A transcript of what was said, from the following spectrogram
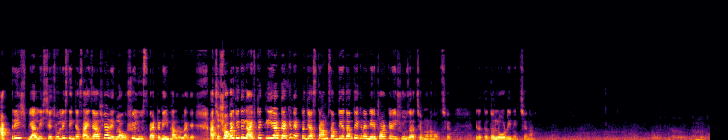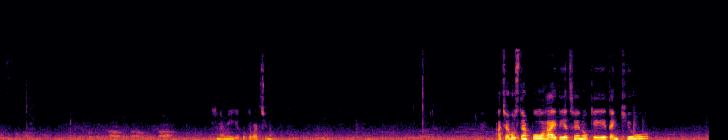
আটত্রিশ, বিয়াল্লিশ, ছেচল্লিশ তিনটা সাইজে আসে, আর এগুলো অবশ্যই লুজ প্যাটার্নেই ভালো লাগে। আচ্ছা সবাই যদি লাইফটা ক্লিয়ার দেখেন, একটা জাস্ট থামস আপ দিয়ে দেন তো, এখানে নেটওয়ার্কের ইস্যুজ আছে মনে হচ্ছে। এটা তো লোডই নিচ্ছে না। আমি ইয়ে করতে পারছি না। আচ্ছা হোসনে আপু হাই দিয়েছেন okay thank you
